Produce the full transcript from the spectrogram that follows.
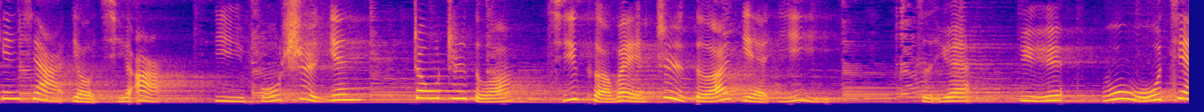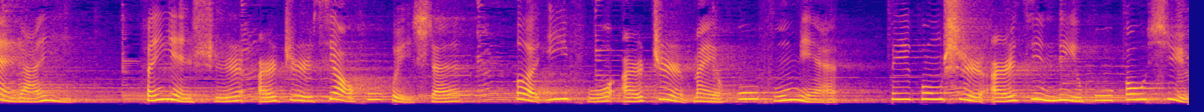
天下有其二，以服事殷。周之德，其可谓至德也已矣。”子曰：“与吾无见然矣。焚饮食而致孝乎鬼神，恶衣服而致美乎服冕，卑宫室而尽力乎沟翦，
